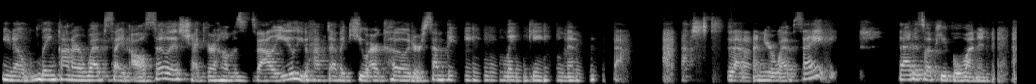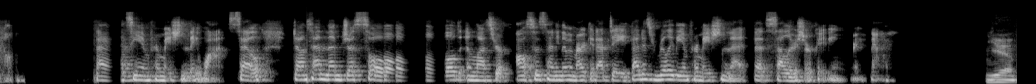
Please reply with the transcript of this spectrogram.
you know, link on our website also is check your home's value. You have to have a QR code or something linking them back that on your website, that is what people want to know. That's the information they want. So don't send them just sold unless you're also sending them a market update. That is really the information that that sellers are craving right now. Yeah,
